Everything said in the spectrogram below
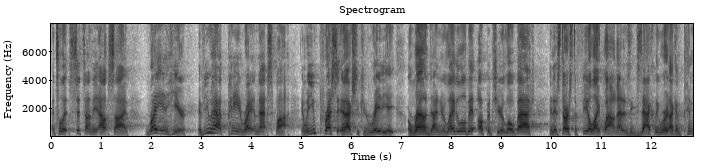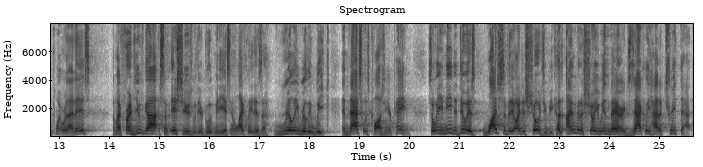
until it sits on the outside, right in here, if you have pain right in that spot, and when you press it, it actually can radiate around down your leg a little bit, up into your low back, and it starts to feel like, wow, that is exactly where I can pinpoint where that is. And my friend, you've got some issues with your glute medius, and likely it is a really, really weak, and that's what's causing your pain. So what you need to do is watch the video I just showed you because I'm going to show you in there exactly how to treat that.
